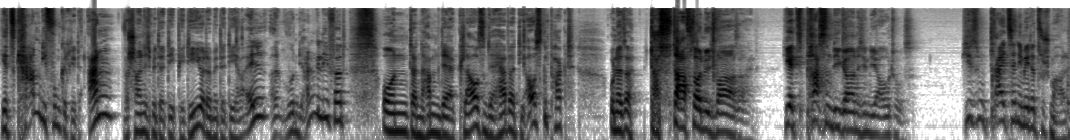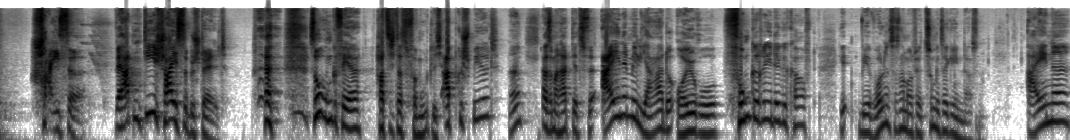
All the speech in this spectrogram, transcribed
jetzt kamen die Funkgeräte an, wahrscheinlich mit der DPD oder mit der DHL, also wurden die angeliefert. Und dann haben der Klaus und der Herbert die ausgepackt. Und er sagt, das darf doch nicht wahr sein. Jetzt passen die gar nicht in die Autos. Hier sind drei Zentimeter zu schmal. Scheiße. Wer hat denn die Scheiße bestellt? so ungefähr hat sich das vermutlich abgespielt. Ne? Also man hat jetzt für eine Milliarde Euro Funkgeräte gekauft. Wir wollen uns das nochmal auf der Zunge zergehen lassen. Eine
